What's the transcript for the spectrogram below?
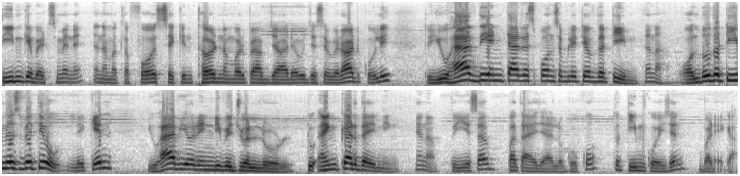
तीन के बैट्समैन है ना? मतलब फ़र्स्ट सेकंड थर्ड नंबर पे आप जा रहे हो, जैसे विराट कोहली तो you have the entire responsibility of the team है ना? Although the team is with you लेकिन you have your individual role to anchor the inning है ना? तो ये सब बताया जाए लोगों को तो टीम कोइजन बढ़ेगा।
